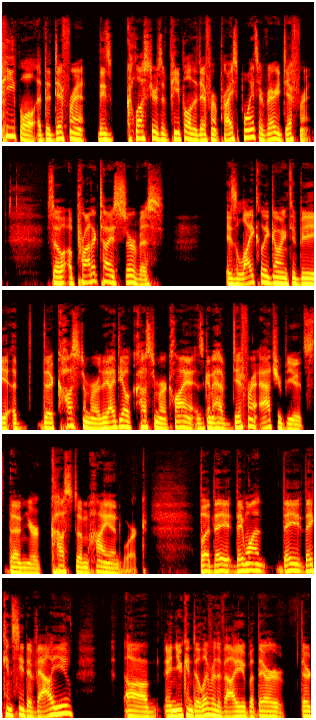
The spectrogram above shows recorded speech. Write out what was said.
people at the different, these clusters of people at the different price points are very different. So a productized service is likely going to be a, the customer, the ideal customer client is going to have different attributes than your custom high end work. But they, they want, they, they can see the value, um, and you can deliver the value, but they're, they're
